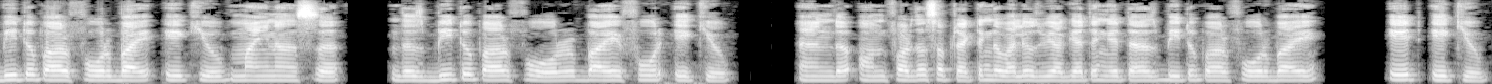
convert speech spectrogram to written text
b to power 4 by a cube minus uh, this b to power 4 by 4a cube. And uh, on further subtracting the values, we are getting it as b to power 4 by 8a cube.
